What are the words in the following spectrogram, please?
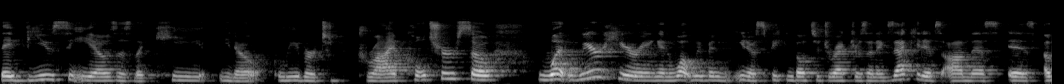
They view CEOs as the key, you know, lever to drive culture. So what we're hearing and what we've been, you know, speaking both to directors and executives on this is a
